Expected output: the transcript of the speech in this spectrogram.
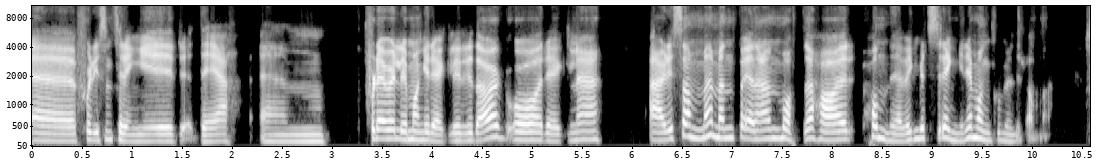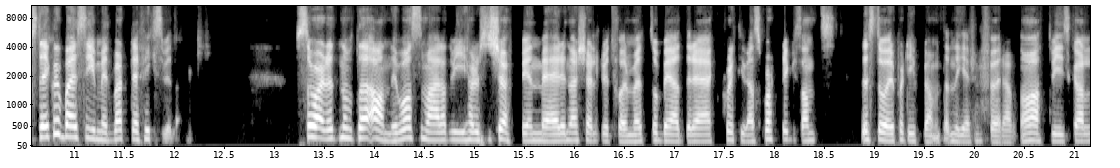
eh, for de som trenger det. Um, for det er veldig mange regler i dag, og reglene er de samme, men på en eller annen måte har håndheving blitt strengere i mange kommuner i landet. Så det kan vi bare si umiddelbart, det fikser vi i dag. Så er det et annet nivå, som er at vi har lyst til å kjøpe inn mer universelt utformet og bedre kollektivtransport. ikke sant? Det står i partiprogrammet til MDG fra før av nå at vi skal,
